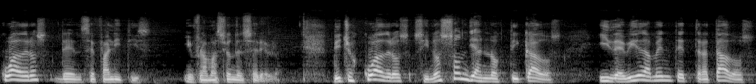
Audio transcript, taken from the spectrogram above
cuadros de encefalitis, inflamación del cerebro. Dichos cuadros, si no son diagnosticados y debidamente tratados,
